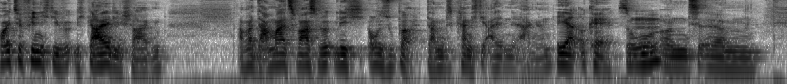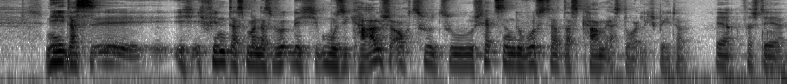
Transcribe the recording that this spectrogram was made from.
heute finde ich die wirklich geil, die Scheiben. Aber damals war es wirklich, oh super, damit kann ich die Alten ärgern. Ja, okay. So, mhm. und ähm, nee, das, äh, ich, ich finde, dass man das wirklich musikalisch auch zu, zu schätzen gewusst hat, das kam erst deutlich später. Ja, verstehe.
